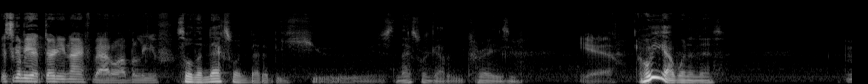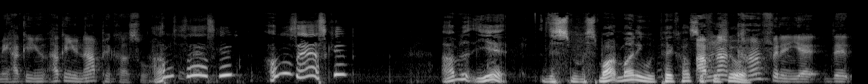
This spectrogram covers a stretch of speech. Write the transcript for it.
It's gonna be her 39th battle, I believe. So the next one better be huge. The next one got to be crazy. Yeah. Who you got winning this? I mean, how can you how can you not pick Hustle? I'm just asking. I'm just asking. I'm just yeah. The smart money would pick Hustle I'm not sure. confident yet that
